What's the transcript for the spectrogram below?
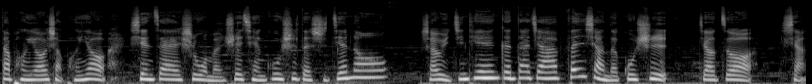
大朋友、小朋友，现在是我们睡前故事的时间哦。小雨今天跟大家分享的故事叫做《想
